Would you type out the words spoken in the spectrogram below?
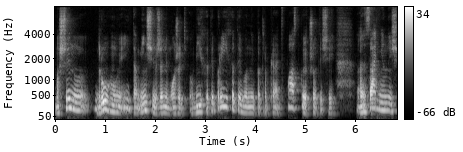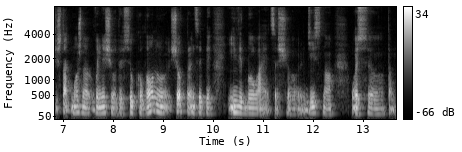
машину, другу, і там інші вже не можуть об'їхати, приїхати. Вони потрапляють в пастку. Якщо ти ще й е, задні нищиш, так можна винищувати всю колону, що в принципі і відбувається. Що дійсно, ось е, там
